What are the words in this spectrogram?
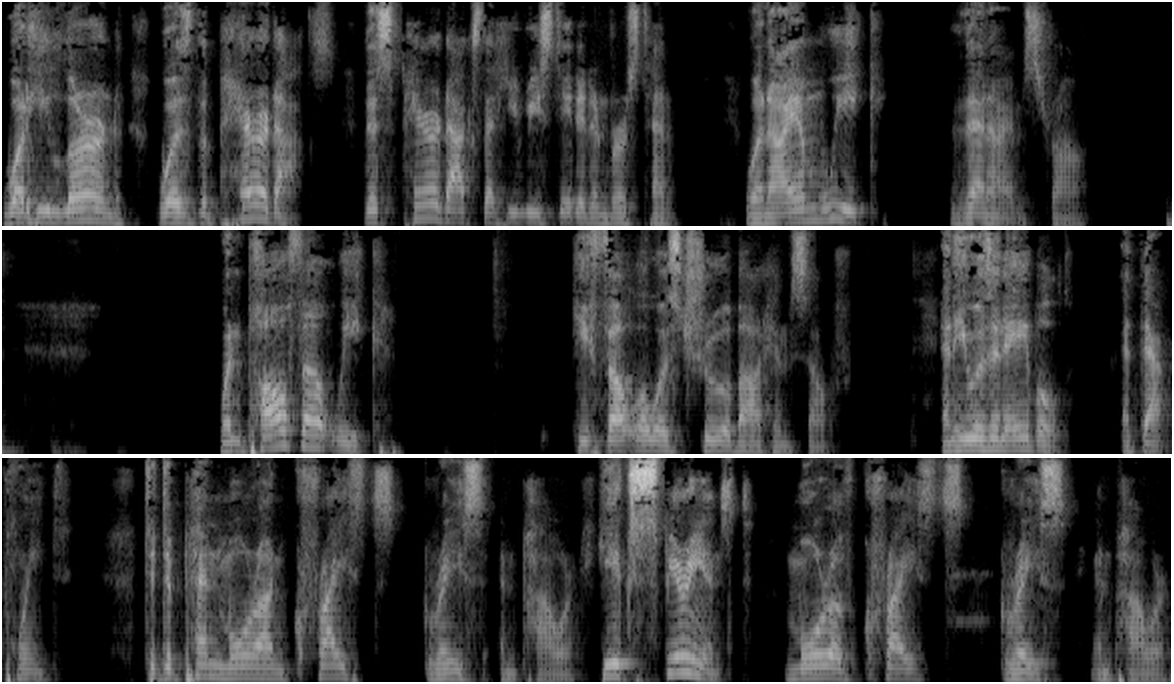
What he learned was the paradox, this paradox that he restated in verse 10. When I am weak, then I am strong. When Paul felt weak, he felt what was true about himself. And he was enabled at that point to depend more on Christ's grace and power. He experienced more of Christ's grace and power.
